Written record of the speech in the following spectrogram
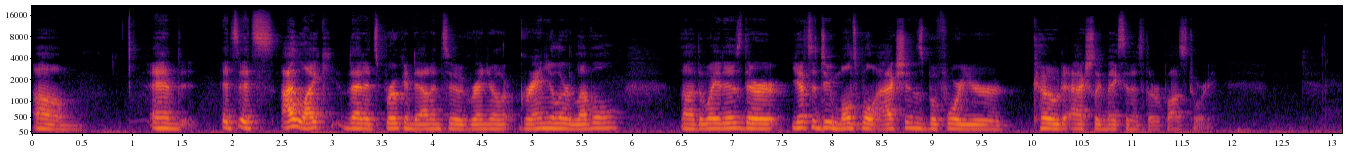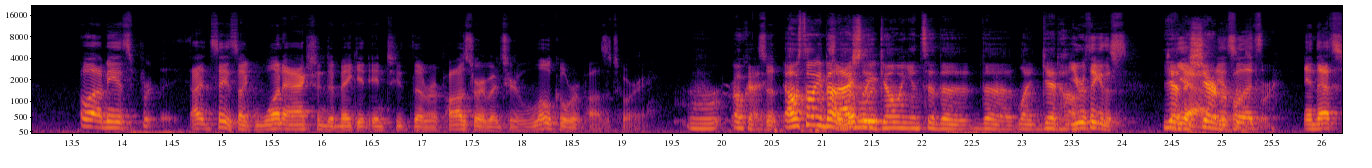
Um, and it's it's I like that it's broken down into a granular granular level. Uh, the way it is, there you have to do multiple actions before your code actually makes it into the repository. well, I mean, it's I'd say it's like one action to make it into the repository, but it's your local repository. R- okay, So- I was talking about so actually going into the the like GitHub. You were thinking this. yeah, the shared and so that's- repository. and that's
